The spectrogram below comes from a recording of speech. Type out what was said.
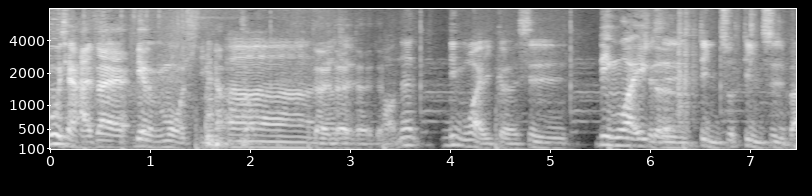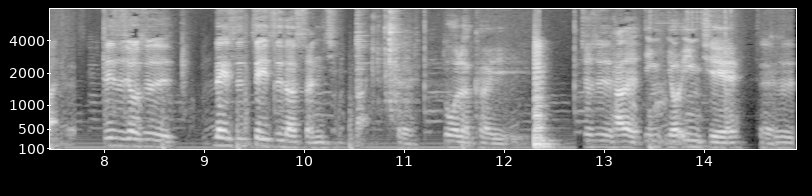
目前还在练默契当中。啊，对对对对。好，那另外一个是另外一个。是定制定制版的，这支就是类似这一支的升级版，对。多了可以，就是它的音有音阶，就对是。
